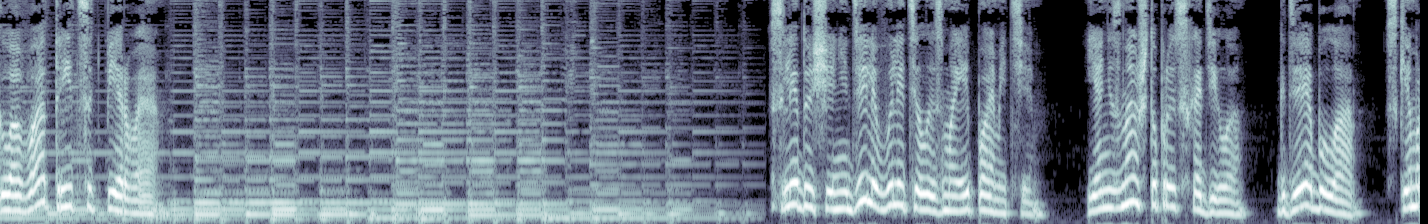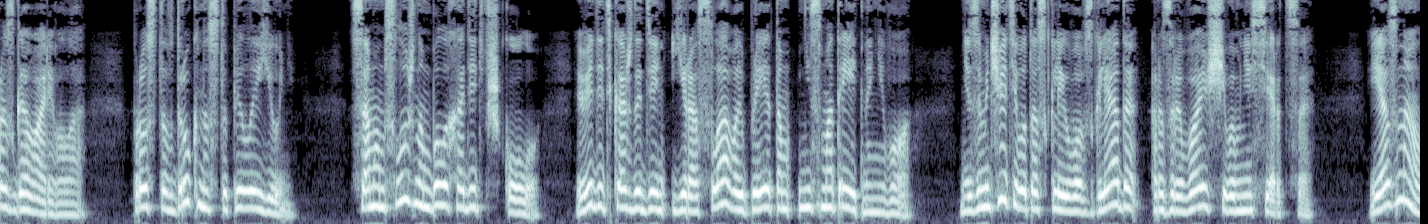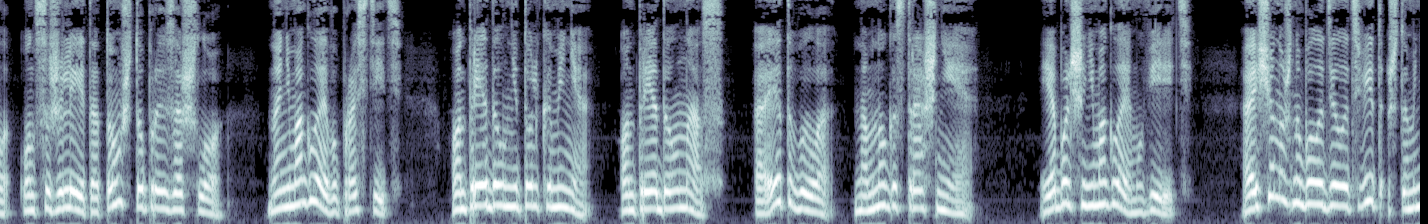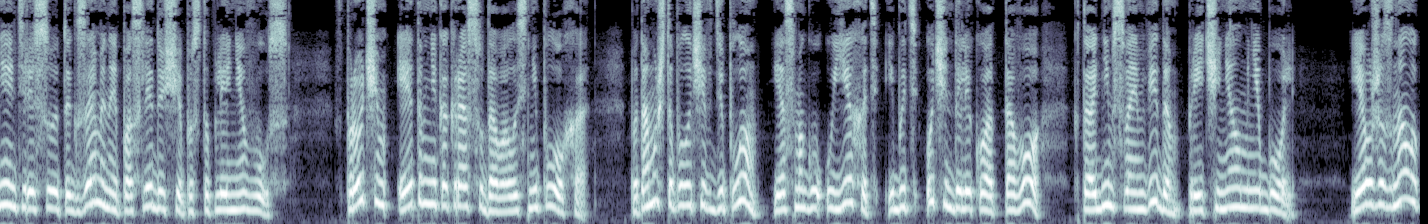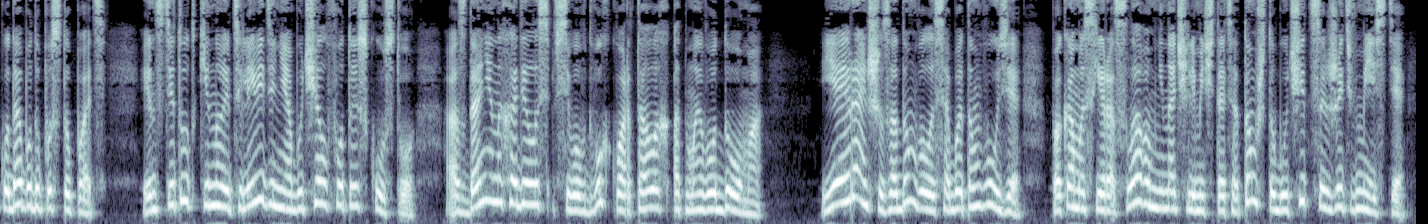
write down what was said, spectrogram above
Глава 31 Следующая неделя вылетела из моей памяти. Я не знаю, что происходило, где я была, с кем разговаривала. Просто вдруг наступил июнь. Самым сложным было ходить в школу, видеть каждый день Ярослава и при этом не смотреть на него, не замечать его тоскливого взгляда, разрывающего мне сердце — я знала, он сожалеет о том, что произошло, но не могла его простить. Он предал не только меня, он предал нас, а это было намного страшнее. Я больше не могла ему верить. А еще нужно было делать вид, что меня интересуют экзамены и последующее поступление в ВУЗ. Впрочем, это мне как раз удавалось неплохо, потому что, получив диплом, я смогу уехать и быть очень далеко от того, кто одним своим видом причинял мне боль. Я уже знала, куда буду поступать. Институт кино и телевидения обучал фотоискусству, а здание находилось всего в двух кварталах от моего дома. Я и раньше задумывалась об этом вузе, пока мы с Ярославом не начали мечтать о том, чтобы учиться и жить вместе.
